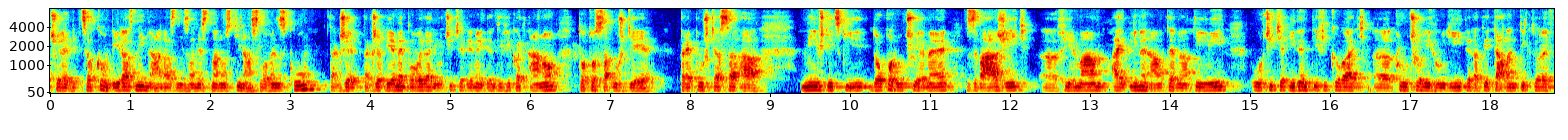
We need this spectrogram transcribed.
čo je celkom výrazný náraz nezamestnanosti na Slovensku. Takže, takže vieme povedať, určite vieme identifikovať, áno, toto sa už deje. Prepúšťa sa a my vždycky doporučujeme zvážiť e, firmám aj iné alternatívy, určite identifikovať e, kľúčových ľudí, teda tie talenty, ktoré e,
